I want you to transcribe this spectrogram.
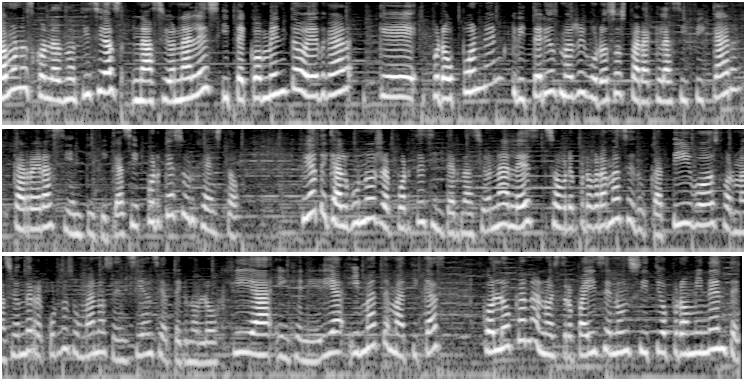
Vámonos con las noticias nacionales y te comento, Edgar, que proponen criterios más rigurosos para clasificar carreras científicas. ¿Y por qué surge esto? Fíjate que algunos reportes internacionales sobre programas educativos, formación de recursos humanos en ciencia, tecnología, ingeniería y matemáticas colocan a nuestro país en un sitio prominente.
